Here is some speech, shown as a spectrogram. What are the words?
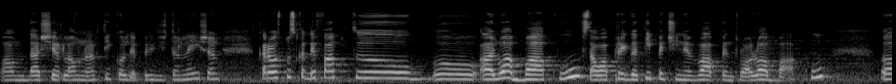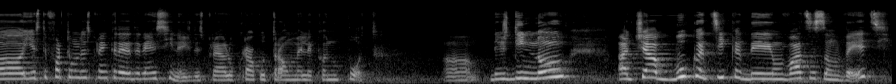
am dat share la un articol de pe Digital Nation, care au spus că de fapt uh, uh, a lua bacul sau a pregăti pe cineva pentru a lua bacul uh, este foarte mult despre încredere în sine și despre a lucra cu traumele că nu pot. Deci, din nou, acea bucățică de învață să înveți,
